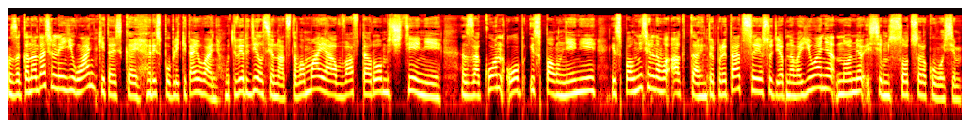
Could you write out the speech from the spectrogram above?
Законодательный юань Китайской республики Тайвань утвердил 17 мая во втором чтении закон об исполнении исполнительного акта интерпретации судебного юаня номер 748.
